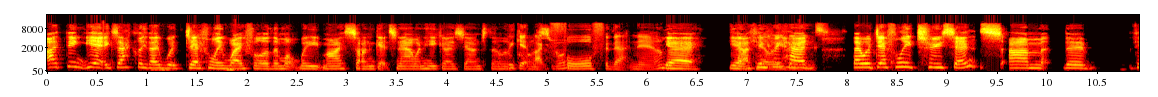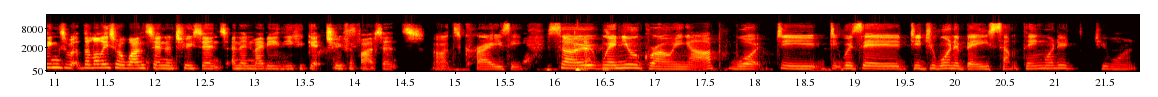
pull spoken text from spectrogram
I think yeah, exactly. They were definitely way fuller than what we my son gets now when he goes down to the We get like store. four for that now. Yeah, yeah. I think we jelly had they were definitely two cents. Um, the things were the lollies were one cent and two cents, and then maybe you could get two for five cents. Oh, it's crazy. So, when you were growing up, what do you was there? Did you want to be something? What did you want?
